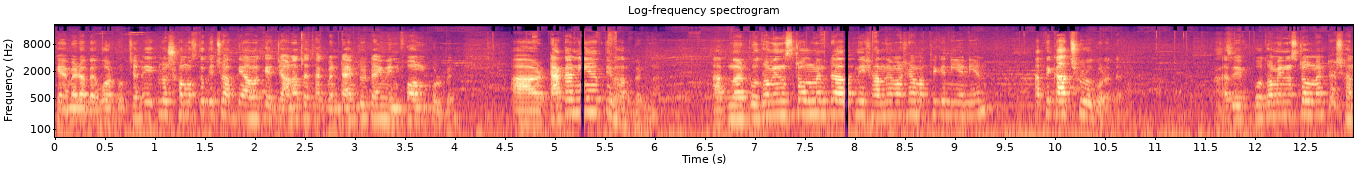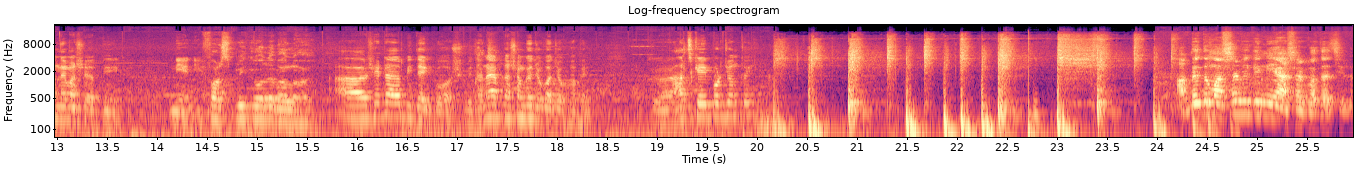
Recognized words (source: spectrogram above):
ক্যামেরা ব্যবহার করছেন? এগুলো সমস্ত কিছু আপনি আমাকে জানাতে থাকবেন টাইম টু টাইম ইনফর্ম করবেন। আর টাকা নিয়ে আপনি ভাববেন না। আপনার প্রথম ইনস্টলমেন্টটা আপনি সামনের মাসে আমার থেকে নিয়ে নিন। আপনি কাজ শুরু করে দেন। আপনি প্রথম ইনস্টলমেন্টটা সামনের মাসে আপনি নিয়ে নিন। ফার্স্ট উইকে হলে ভালো হয়। আর সেটা আমি দেখব অসুবিধা নেই আপনার সঙ্গে যোগাযোগ হবে। আজকে এই পর্যন্তই। আপনি তো মাস্টারবিকে নিয়ে আসার কথা ছিল।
